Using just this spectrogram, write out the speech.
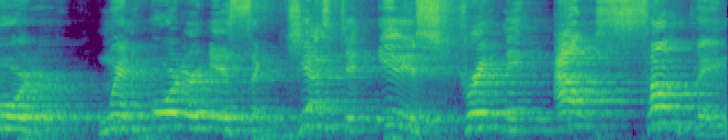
order, when order is suggested, it is straightening out something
